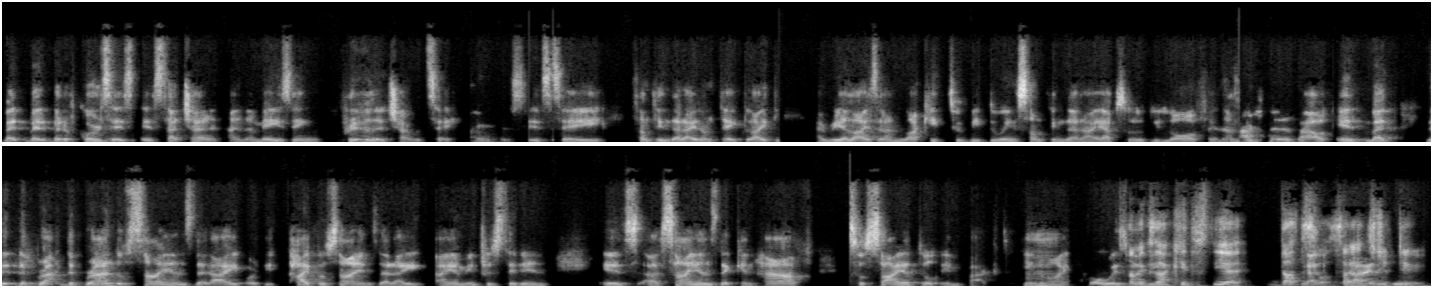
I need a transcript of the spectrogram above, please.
but but but of course is is such an, an amazing privilege I would say. It's, it's a something that I don't take lightly I realize that I'm lucky to be doing something that I absolutely love and I'm passionate about. And, but the, the, bra- the brand of science that I, or the type of science that I, I am interested in is a science that can have societal impact. You mm. know, I always. I'm exactly, yeah, that's that what science should do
